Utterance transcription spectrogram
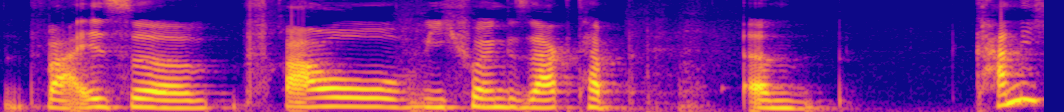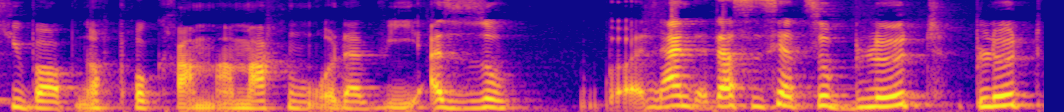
weiße Frau, wie ich vorhin gesagt habe, ähm, kann ich überhaupt noch Programme machen oder wie? Also so nein, das ist jetzt so blöd, blöd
